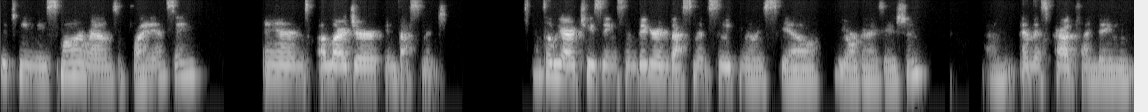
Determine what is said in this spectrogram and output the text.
between these smaller rounds of financing and a larger investment. And so we are choosing some bigger investments so we can really scale the organization. Um, and this crowdfunding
